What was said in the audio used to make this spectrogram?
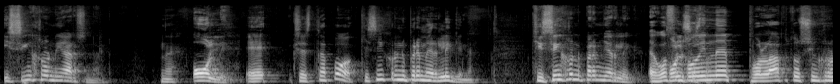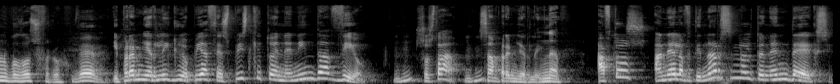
η σύγχρονη Arsenal. Ναι. Όλοι. Ε, ξέρεις τι θα πω; Και σύγχρονη Premier League είναι. Και η σύγχρονη Premier League. Εγώ Πολύ θα πω σωστό. είναι πολλά από το σύγχρονο ποδόσφαιρο. Βέβαια. Η Premier League η οποία θεσπίστηκε το 92. σωστα σαν Premier League. Ναι. Αυτός ανέλαβε την Arsenal το 96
